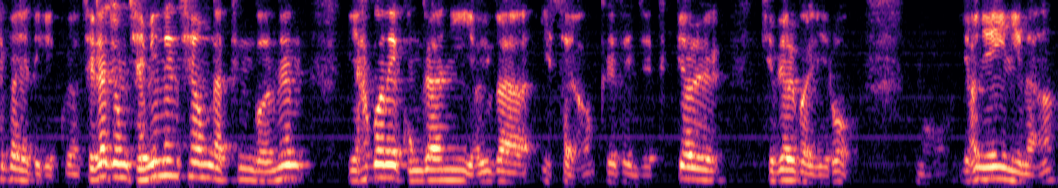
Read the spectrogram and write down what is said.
해봐야 되겠고요. 제가 좀 재밌는 체험 같은 거는 이 학원의 공간이 여유가 있어요. 그래서 이제 특별 개별 관리로 뭐 연예인이나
